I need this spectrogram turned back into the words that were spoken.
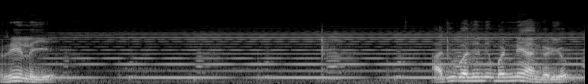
રે લઈએ. આજુબાજુની બંને આંગળીઓ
